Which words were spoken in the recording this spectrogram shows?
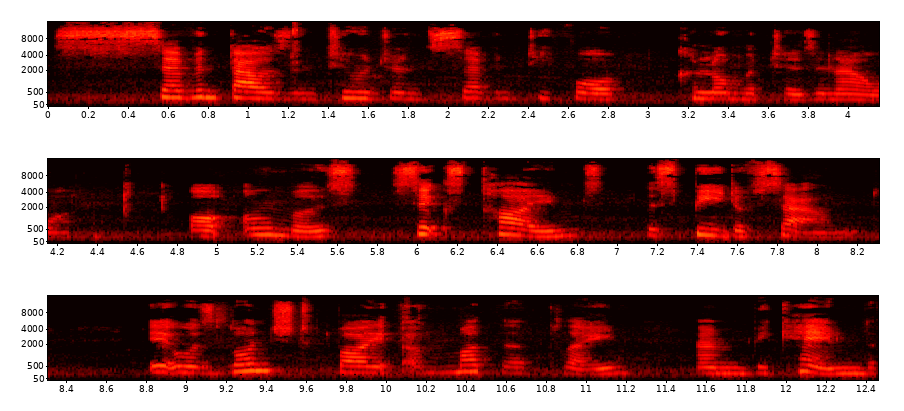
7,274 kilometers an hour, or almost six times the speed of sound. It was launched by a mother plane and became the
